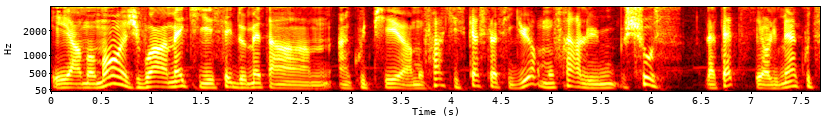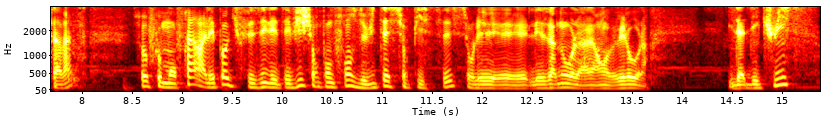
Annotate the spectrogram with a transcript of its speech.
Et à un moment, je vois un mec qui essaye de mettre un, coup de pied à mon frère, qui se casse la figure. Mon frère lui chausse la tête, c'est-à-dire lui met un coup de savate. Sauf que mon frère, à l'époque, il faisait, était vice-champion de France de vitesse sur piste, sur les, anneaux là, en vélo. Il a des cuisses,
